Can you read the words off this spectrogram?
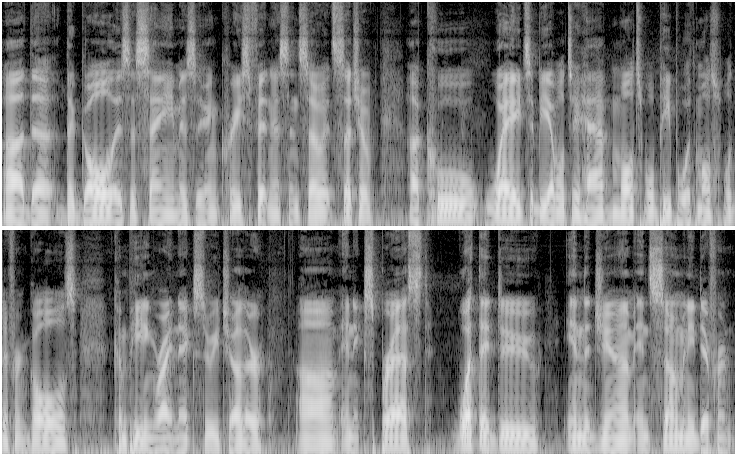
uh, the the goal is the same as to increase fitness, and so it's such a a cool way to be able to have multiple people with multiple different goals competing right next to each other um, and expressed what they do in the gym in so many different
